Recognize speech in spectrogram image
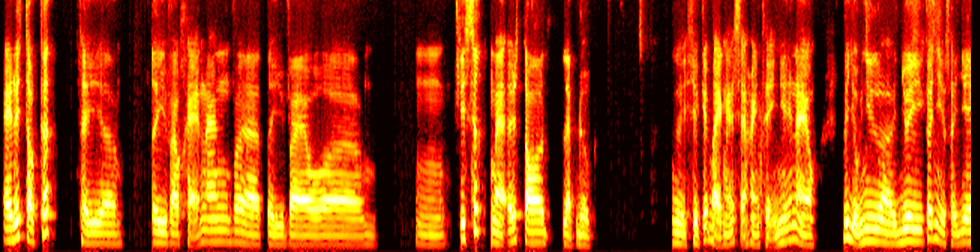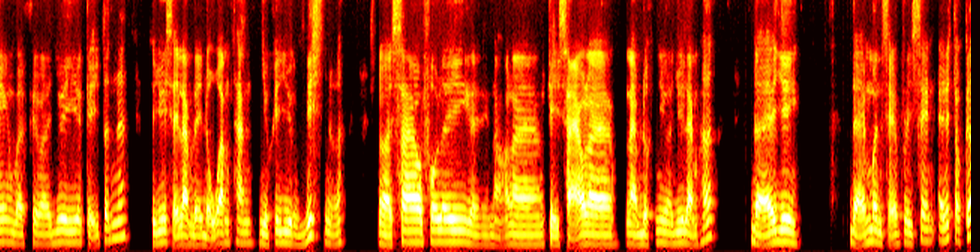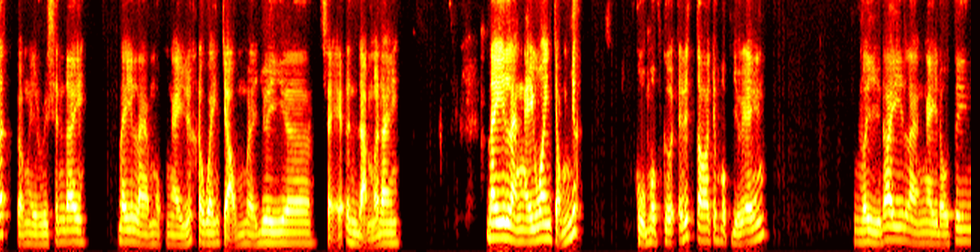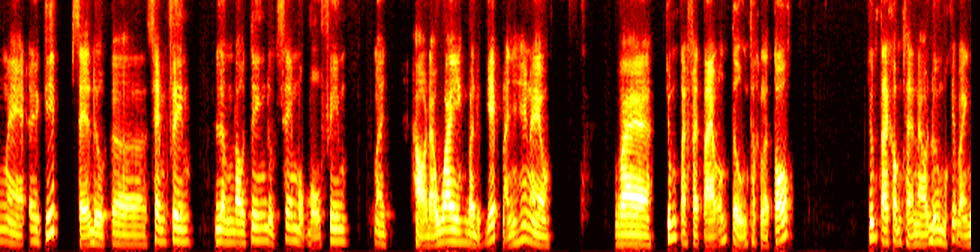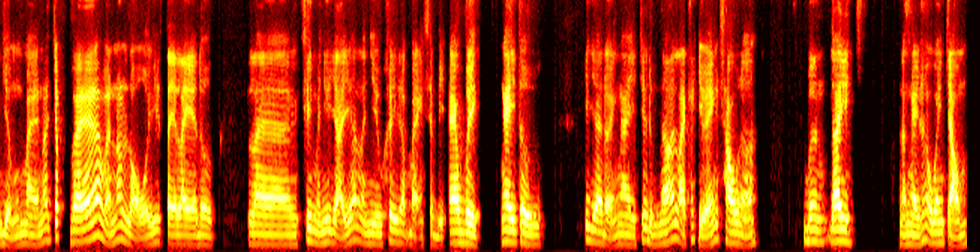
Edit rocket thì uh, tùy vào khả năng và tùy vào uh, cái sức mà editor làm được. Người thì cái bạn này sẽ hoàn thiện như thế nào? Ví dụ như uh, duy có nhiều thời gian và và duy kỹ tính á, thì duy sẽ làm đầy đủ âm thanh nhiều khi duy còn mix nữa. Rồi sao foley rồi nọ là kỳ xạo là làm được như là duy làm hết. Để gì? Để mình sẽ present editor kết vào ngày present đây đây là một ngày rất là quan trọng và duy uh, sẽ in đậm ở đây đây là ngày quan trọng nhất của một người editor trong một dự án. Vì đây là ngày đầu tiên mà ekip sẽ được uh, xem phim. Lần đầu tiên được xem một bộ phim mà họ đã quay và được ghép lại như thế nào. Và chúng ta phải tạo ấn tượng thật là tốt. Chúng ta không thể nào đưa một cái bạn dựng mà nó chấp vé và nó lội tè lè được. Là khi mà như vậy á, là nhiều khi là bạn sẽ bị ao việc ngay từ cái giai đoạn này. Chứ đừng nói là các dự án sau nữa bên đây là ngày rất là quan trọng.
